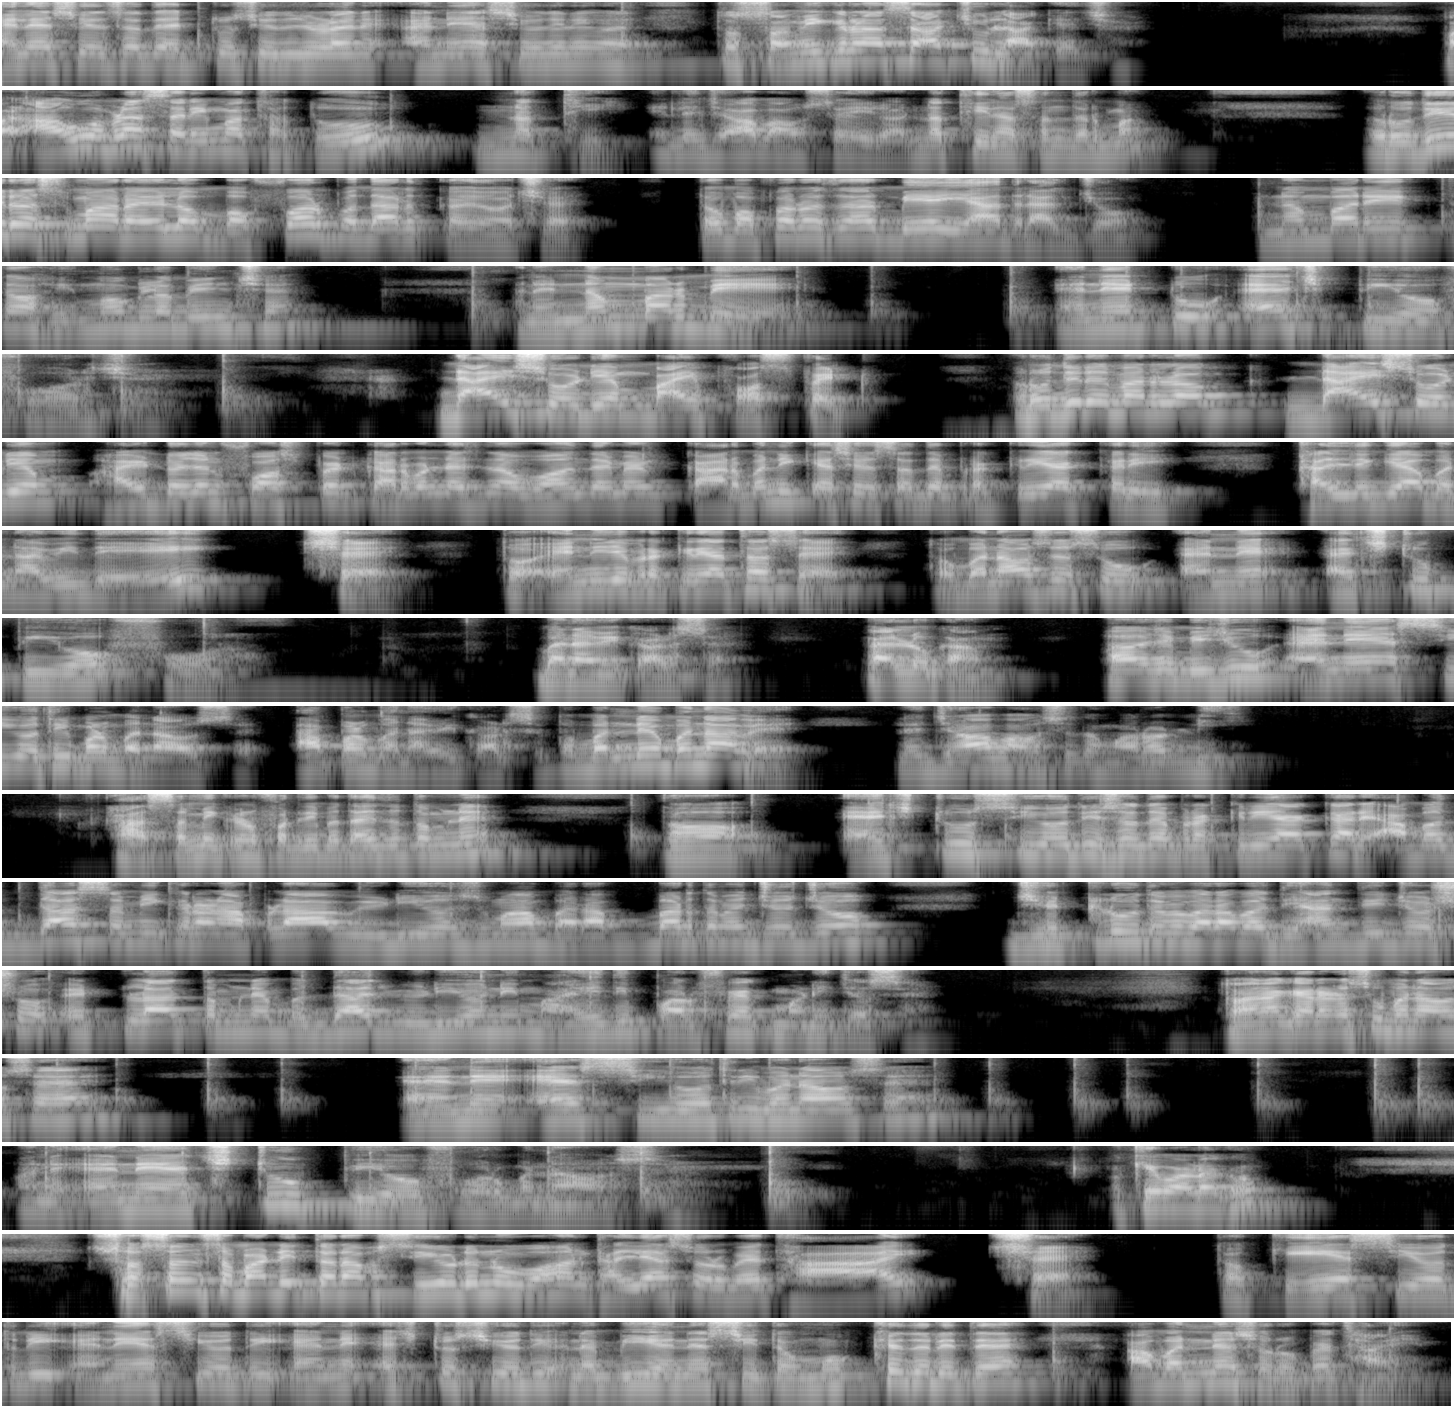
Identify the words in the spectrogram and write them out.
NaCl સાથે H2CO જોડાય અને એનએસયુથી તો સમીકરણ સાચું લાગે છે. પણ આવું આપણા શરીરમાં થતું નથી. એટલે જવાબ આવશે અહીં નથીના સંદર્ભમાં. રુધિરસમાં રહેલો બફર પદાર્થ કયો છે? તો બફર પદાર્થ બે યાદ રાખજો. નંબર એક તો હિમોગ્લોબિન છે અને નંબર બે Na2HPO4 છે. Disodium biphosphate. રુધિરમાં રહેલો ડાયસોડિયમ હાઇડ્રોજન ફોસ્ફેટ કાર્બન ડાયોક્સાઇડના વહન દરમિયાન કાર્બનિક એસિડ સાથે પ્રક્રિયા કરી ખાલી જગ્યા બનાવી દે છે. તો એની જે પ્રક્રિયા થશે તો બનાવશે શું? NaH2PO4 બનાવી કાઢશે. પહેલું કામ. હવે જે બીજું એને સીઓથી પણ બનાવશે. આ પણ બનાવી કાઢશે. તો બંને બનાવે એટલે જવાબ આવશે તમારો ડી હા, સમીકરણ ફરીથી બતાવી દઉં તમને. તો એચ ટુ સીઓથી સાથે પ્રક્રિયા કરે. આ બધા સમીકરણ આપણા વિડીયોઝમાં બરાબર તમે જોજો. જેટલું તમે બરાબર ધ્યાનથી જોશો, એટલા તમને બધા જ વિડીયોની માહિતી પરફેક્ટ મળી જશે. તો આના કારણે શું બનાવશે? એને એસ સીઓ થ્રી બનાવશે. અને એને એચ ટુ પીઓ ફોર બનાવશે. ઓકે બાળકો? શ્વસન સપાટી તરફ સીઓડનું વહન ખાલિયા સ્વરૂપે થાય છે. તો કે કેએસસીઓ થ્રી એનએસસીઓ થ્રી એને એચ ટુ સીઓ થ્રી અને બી એનએસસી તો મુખ્ય રીતે આ બંને સ્વરૂપે થાય.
